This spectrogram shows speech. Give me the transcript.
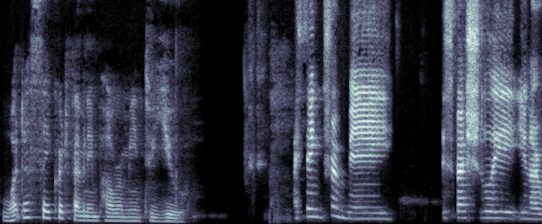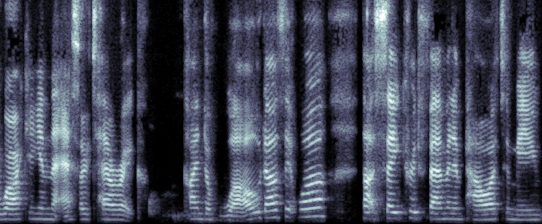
what does sacred feminine power mean to you? I think for me, especially, you know, working in the esoteric kind of world, as it were, that sacred feminine power to me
